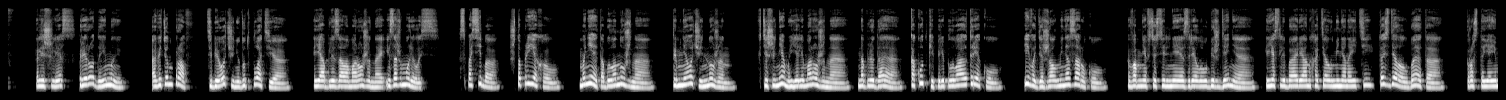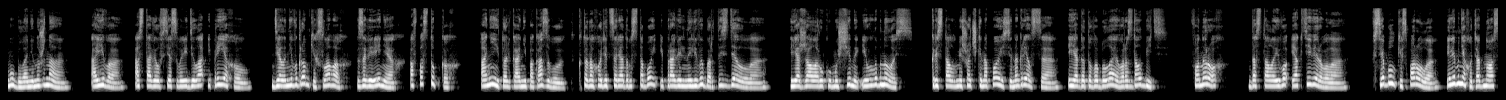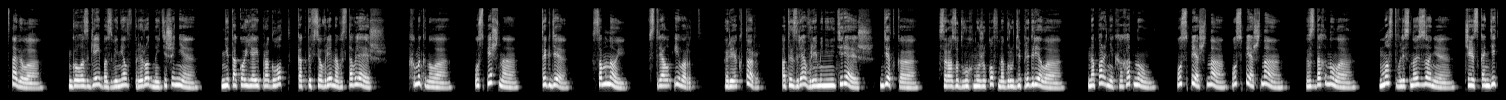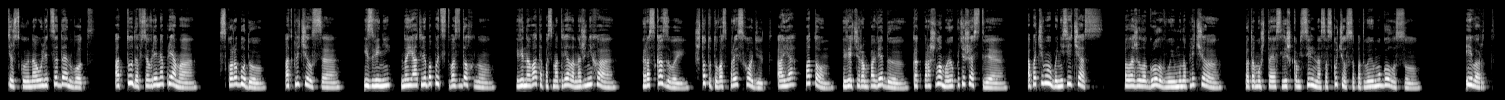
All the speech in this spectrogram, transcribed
Лишь лес, природа и мы. А ведь он прав, тебе очень идут платья. Я облизала мороженое и зажмурилась. «Спасибо, что приехал. Мне это было нужно. Ты мне очень нужен». В тишине мы ели мороженое, наблюдая, как утки переплывают реку. Ива держал меня за руку. Во мне все сильнее зрело убеждение, если бы Ариан хотел меня найти, то сделал бы это. Просто я ему была не нужна. А Ива оставил все свои дела и приехал. Дело не в громких словах, заверениях, а в поступках. Они и только они показывают, кто находится рядом с тобой и правильный ли выбор ты сделала. Я сжала руку мужчины и улыбнулась. Кристалл в мешочке на поясе нагрелся, и я готова была его раздолбить. Фон и Рох. Достала его и активировала. «Все булки спорола, или мне хоть одну оставила?» Голос Гейба звенел в природной тишине. «Не такой я и проглот, как ты все время выставляешь». Хмыкнула. «Успешно? Ты где?» «Со мной», – встрял Ивард. «Ректор? А ты зря времени не теряешь, детка. Сразу двух мужиков на груди пригрела». Напарник хохотнул. «Успешно, успешно!» Вздохнула. Мост в лесной зоне, через кондитерскую на улице Денвуд. Оттуда все время прямо. Скоро буду. Отключился. Извини, но я от любопытства сдохну. Виновато посмотрела на жениха. Рассказывай, что тут у вас происходит, а я потом, вечером поведаю, как прошло мое путешествие. А почему бы не сейчас? Положила голову ему на плечо. Потому что я слишком сильно соскучился по твоему голосу. Ивард,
